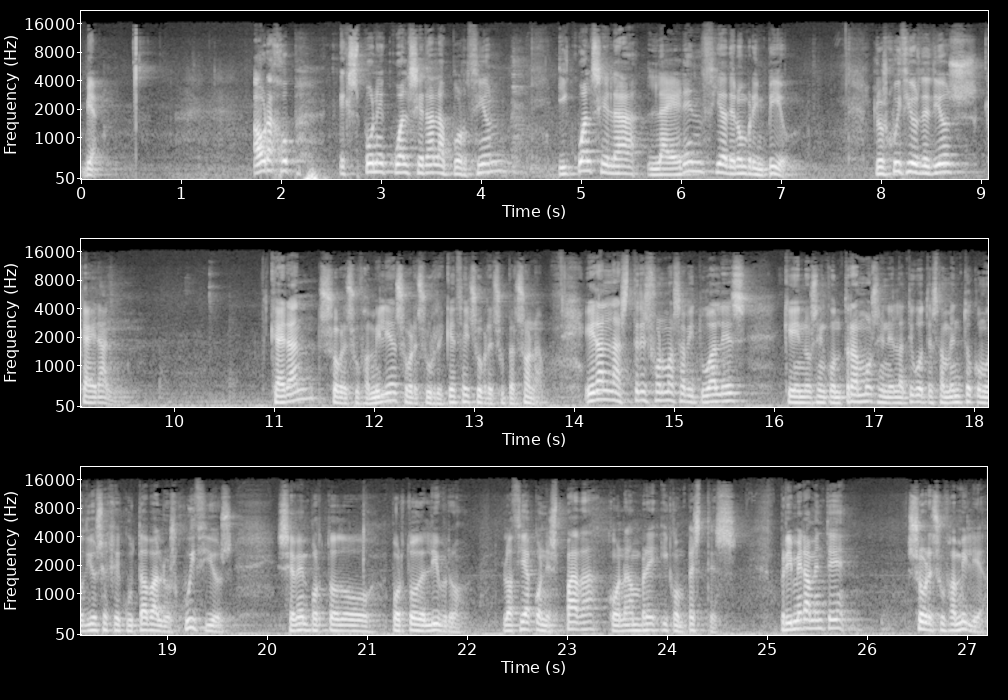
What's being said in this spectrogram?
Bien. Ahora Job expone cuál será la porción y cuál será la herencia del hombre impío. Los juicios de Dios caerán caerán sobre su familia, sobre su riqueza y sobre su persona. Eran las tres formas habituales que nos encontramos en el Antiguo Testamento como Dios ejecutaba los juicios. Se ven por todo, por todo el libro. Lo hacía con espada, con hambre y con pestes. Primeramente, sobre su familia.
